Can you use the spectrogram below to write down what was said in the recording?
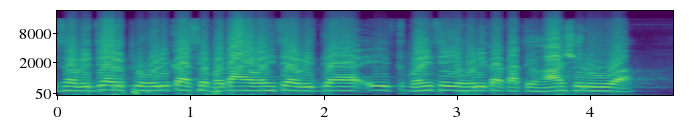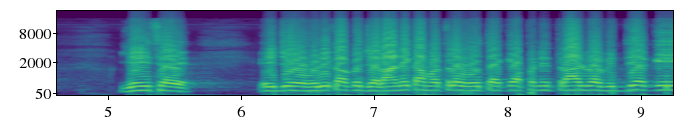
اس اودیا روپی ہولیکا سے بتایا وہیں سے اودیا وہیں سے یہ ہولیکا کا تیوہار شروع ہوا یہیں سے یہ جو ہولیکا کو جلانے کا مطلب ہوتا ہے کہ اپنے ترال و ودیا کے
